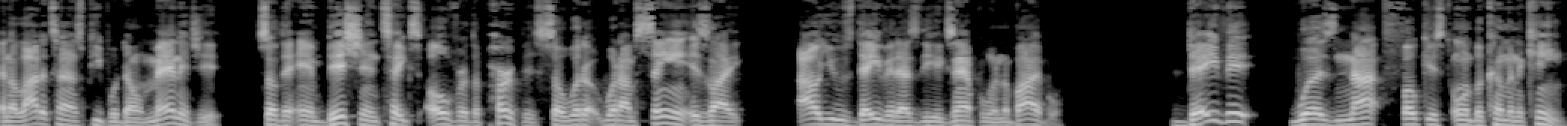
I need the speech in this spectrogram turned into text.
And a lot of times people don't manage it. So the ambition takes over the purpose. So what, what I'm saying is like, I'll use David as the example in the Bible. David was not focused on becoming a king.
